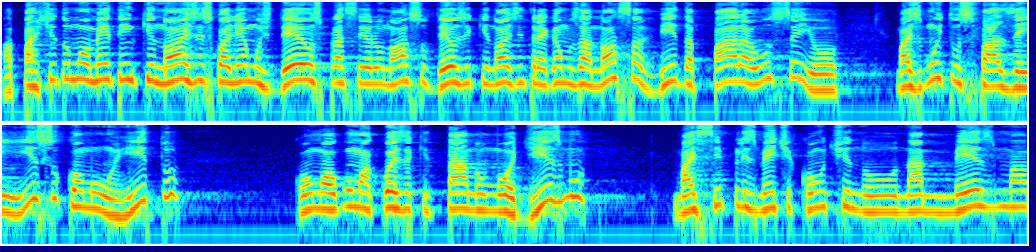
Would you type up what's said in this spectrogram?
a partir do momento em que nós escolhemos Deus para ser o nosso Deus e que nós entregamos a nossa vida para o Senhor. Mas muitos fazem isso como um rito, como alguma coisa que está no modismo, mas simplesmente continuam na mesma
